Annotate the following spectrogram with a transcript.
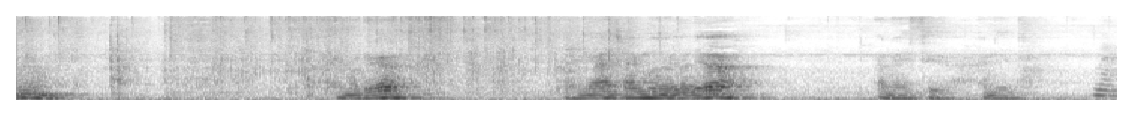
อืมมาเด้อขออนุญาตใช้มือแล้วเด้ออันไหนเสืออันนี้เหรอแม่น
